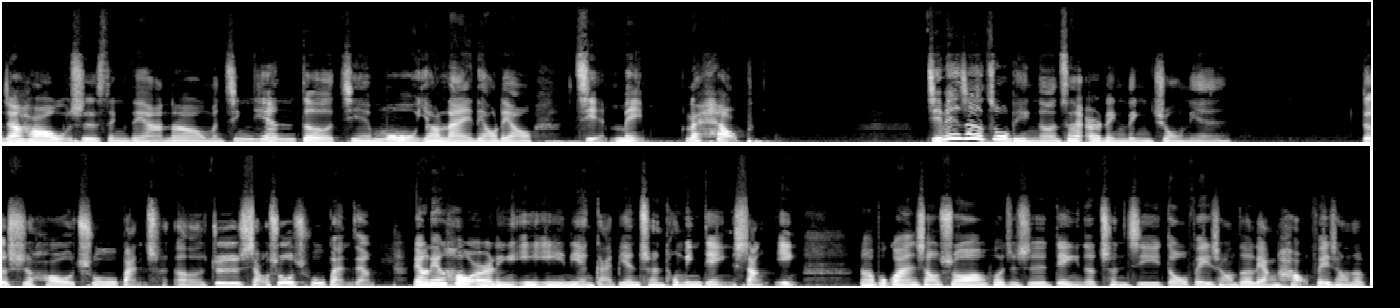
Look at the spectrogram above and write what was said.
大家好，我是 Cindy 啊。那我们今天的节目要来聊聊姐妹，来 Help 姐妹这个作品呢，在二零零九年的时候出版成，呃，就是小说出版这样。两年后，二零一一年改编成同名电影上映。那不管小说或者是电影的成绩都非常的良好，非常的。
